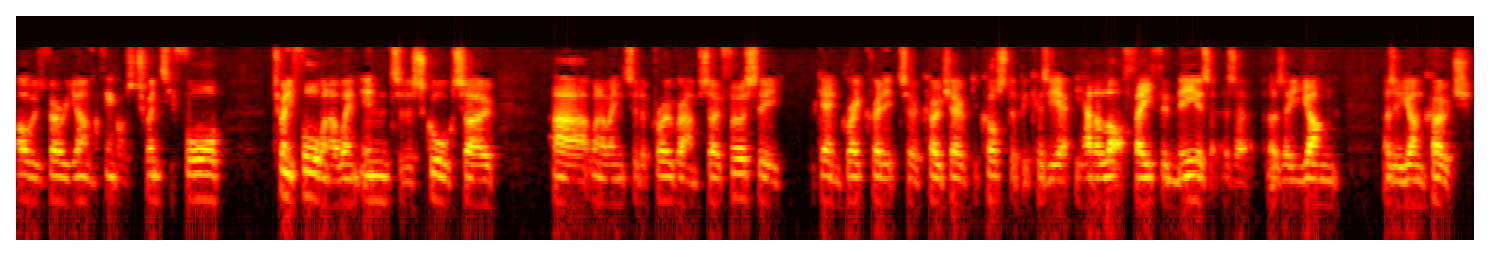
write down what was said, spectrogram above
I was very young. I think I was 24, 24 when I went into the school. So uh, when I went into the program. So firstly, again, great credit to Coach Eric Da Costa because he he had a lot of faith in me as as a as a young as a young coach,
